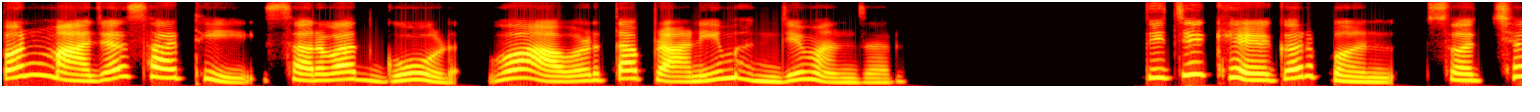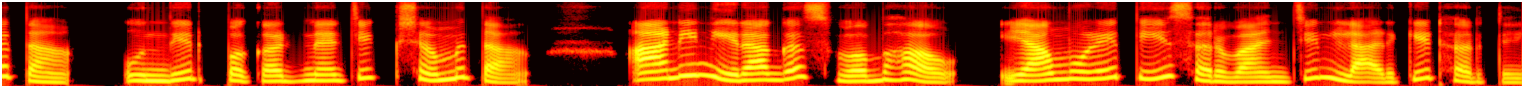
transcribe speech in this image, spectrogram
पण माझ्यासाठी सर्वात गोड व आवडता प्राणी म्हणजे मांजर. तिचे खेळकरपण स्वच्छता उंदीर पकडण्याची क्षमता आणि निरागस स्वभाव यामुळे ती सर्वांची लाडकी ठरते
